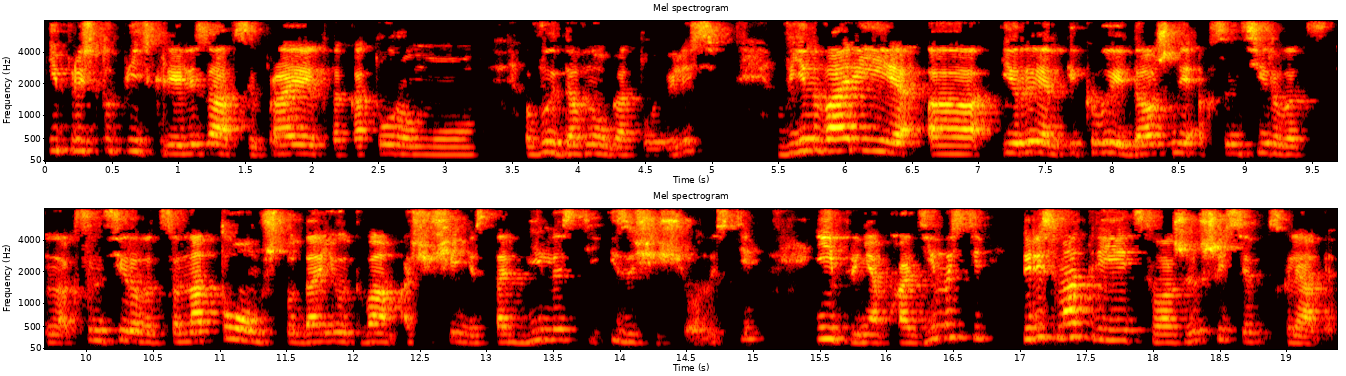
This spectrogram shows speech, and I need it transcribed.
и приступить к реализации проекта которому вы давно готовились. В январе э, ирен и квей должны акцентироваться акцентироваться на том что дает вам ощущение стабильности и защищенности и при необходимости пересмотреть сложившиеся взгляды.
